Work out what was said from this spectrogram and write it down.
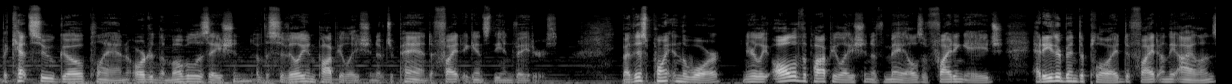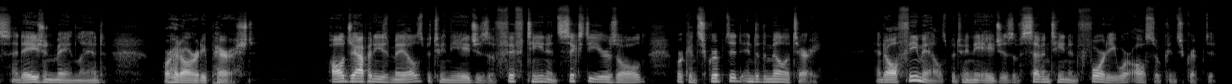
the Ketsu Go plan ordered the mobilization of the civilian population of Japan to fight against the invaders. By this point in the war, nearly all of the population of males of fighting age had either been deployed to fight on the islands and Asian mainland or had already perished. All Japanese males between the ages of 15 and 60 years old were conscripted into the military, and all females between the ages of 17 and 40 were also conscripted.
